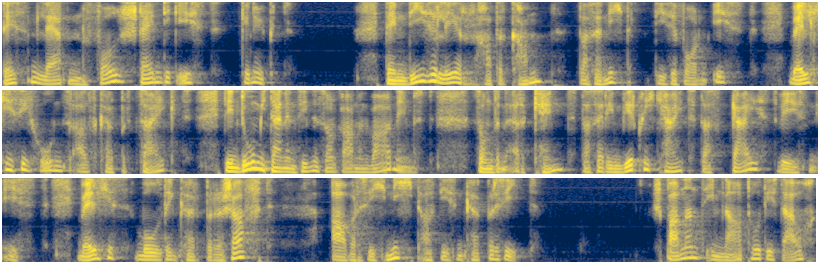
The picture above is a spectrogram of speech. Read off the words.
dessen Lernen vollständig ist, genügt. Denn dieser Lehrer hat erkannt, dass er nicht diese Form ist, welche sich uns als Körper zeigt, den du mit deinen Sinnesorganen wahrnimmst, sondern erkennt, dass er in Wirklichkeit das Geistwesen ist, welches wohl den Körper erschafft, aber sich nicht als diesen Körper sieht. Spannend im Nahtod ist auch,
